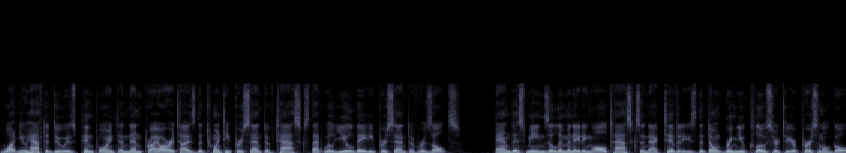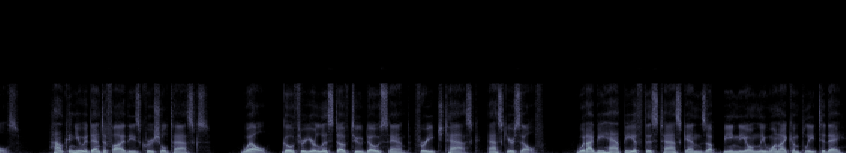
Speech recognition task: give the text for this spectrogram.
What you have to do is pinpoint and then prioritize the 20% of tasks that will yield 80% of results. And this means eliminating all tasks and activities that don't bring you closer to your personal goals. How can you identify these crucial tasks? Well, go through your list of to-dos and, for each task, ask yourself, would I be happy if this task ends up being the only one I complete today?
